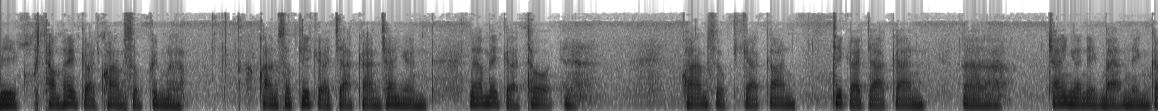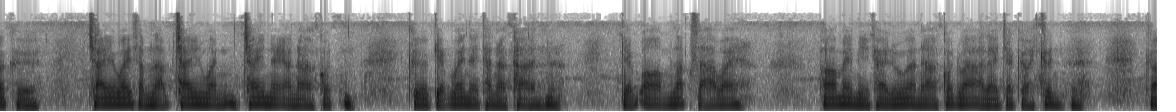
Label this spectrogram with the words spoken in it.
มีทำให้เกิดความสุขขึ้นมา ความสุขที่เกิดจากการใช้เงิน และไม่เกิดโทษ ความสุขแก่การที่เกิดจากการใช้เงินอีกแบบหนึ่งก็คือ ใช้ไว้สำหรับใช้วันใช้ในอนาคต คือเก็บไว้ในธนาคาร เก็บออมรักษาไว้ เพราะไม่มีใครรู้อนาคตว่าอะไรจะเกิดขึ้น ก็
